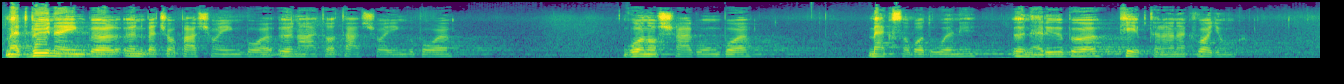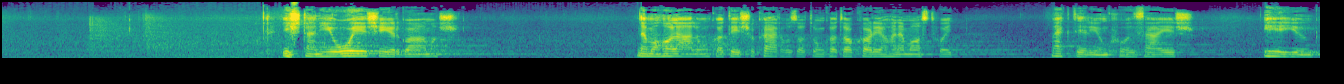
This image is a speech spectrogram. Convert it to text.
Mert bűneinkből, önbecsapásainkból, önáltatásainkból, gonoszságunkból megszabadulni, önerőből képtelenek vagyunk. Isten jó és irgalmas. Nem a halálunkat és a kárhozatunkat akarja, hanem azt, hogy megtérjünk hozzá, és éljünk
